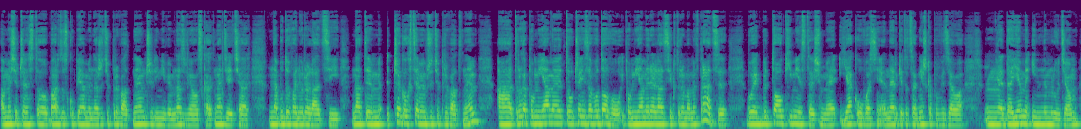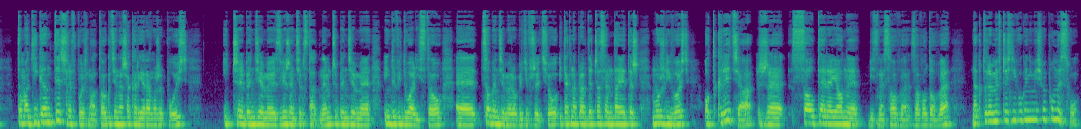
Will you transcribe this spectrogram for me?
a my się często bardzo skupiamy na życiu prywatnym, czyli nie wiem, na związkach, na dzieciach, na budowaniu relacji, na tym, czego chcemy w życiu prywatnym, a trochę pomijamy tą część zawodową i pomijamy relacje, które mamy w pracy, bo jakby to, kim jesteśmy, jaką właśnie energię, to co Agnieszka powiedziała, mm, dajemy innym ludziom, ludziom, to ma gigantyczny wpływ na to, gdzie nasza kariera może pójść i czy będziemy zwierzęciem stadnym, czy będziemy indywidualistą, e, co będziemy robić w życiu. I tak naprawdę czasem daje też możliwość odkrycia, że są te rejony biznesowe, zawodowe, na które my wcześniej w ogóle nie mieliśmy pomysłu,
